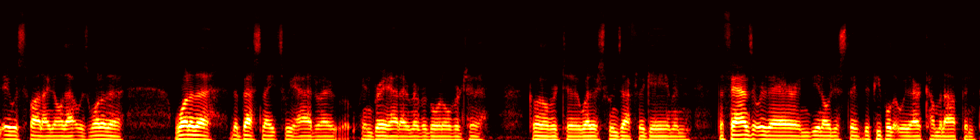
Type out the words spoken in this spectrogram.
it was fun. I know that was one of the one of the, the best nights we had when I in Braehead. I remember going over to going over to Wetherspoons after the game and the fans that were there and you know just the, the people that were there coming up and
